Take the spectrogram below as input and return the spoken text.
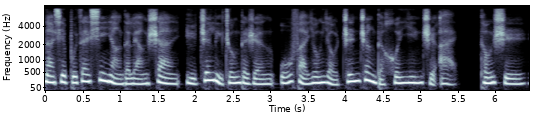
那些不在信仰的良善与真理中的人，无法拥有真正的婚姻之爱。同时，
